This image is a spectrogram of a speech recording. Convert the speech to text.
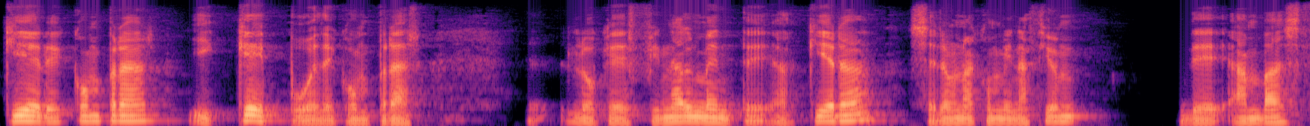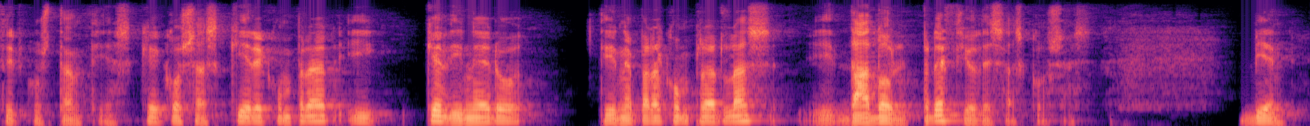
quiere comprar y qué puede comprar? Lo que finalmente adquiera será una combinación de ambas circunstancias. ¿Qué cosas quiere comprar y qué dinero tiene para comprarlas y dado el precio de esas cosas? Bien,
